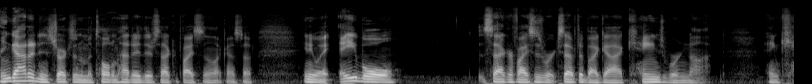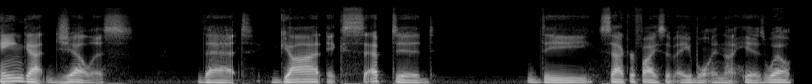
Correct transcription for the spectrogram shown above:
And God had instructed them and told them how to do their sacrifices and all that kind of stuff. Anyway, Abel sacrifices were accepted by God, Cain's were not. And Cain got jealous that God accepted the sacrifice of Abel and not his. Well,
